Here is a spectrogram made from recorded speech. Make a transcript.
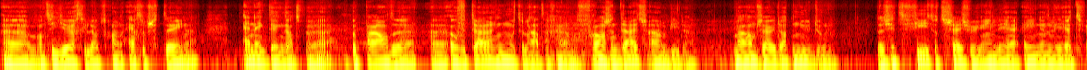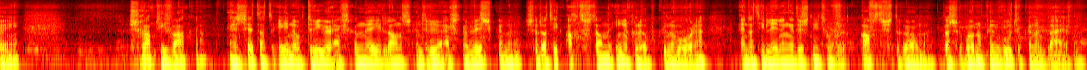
Uh, want de jeugd die loopt gewoon echt op zijn tenen. En ik denk dat we bepaalde overtuigingen moeten laten gaan. Frans en Duits aanbieden. Waarom zou je dat nu doen? Er zit 4 tot 6 uur in leer 1 en leer 2. Schrap die vakken. En zet dat in op drie uur extra Nederlands en drie uur extra wiskunde. Zodat die achterstanden ingelopen kunnen worden. En dat die leerlingen dus niet hoeven af te stromen. Dat ze gewoon op hun route kunnen blijven.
